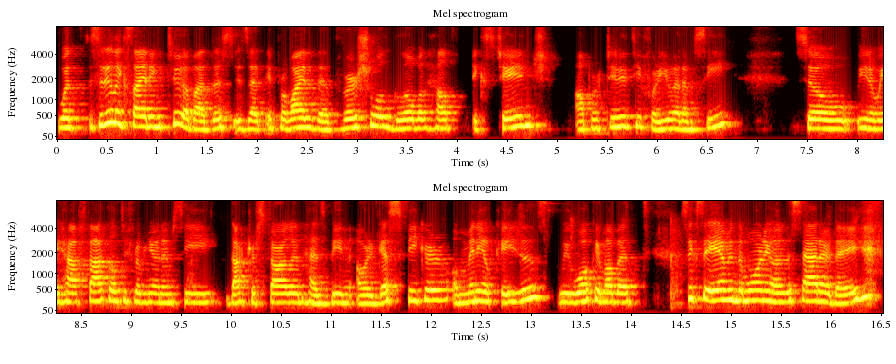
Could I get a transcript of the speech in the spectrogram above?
What's really exciting too about this is that it provided a virtual global health exchange opportunity for unmc so, you know, we have faculty from UNMC. Dr. Starlin has been our guest speaker on many occasions. We woke him up at 6 a.m. in the morning on the Saturday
